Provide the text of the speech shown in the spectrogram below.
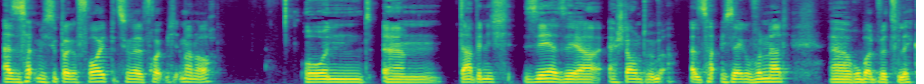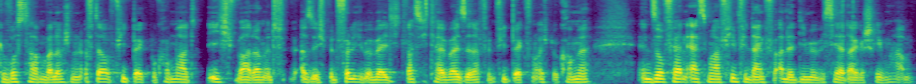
also es hat mich super gefreut, beziehungsweise freut mich immer noch. Und ähm, da bin ich sehr, sehr erstaunt drüber. Also es hat mich sehr gewundert. Äh, Robert wird es vielleicht gewusst haben, weil er schon öfter Feedback bekommen hat. Ich war damit, also ich bin völlig überwältigt, was ich teilweise da für ein Feedback von euch bekomme. Insofern erstmal vielen, vielen Dank für alle, die mir bisher da geschrieben haben.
